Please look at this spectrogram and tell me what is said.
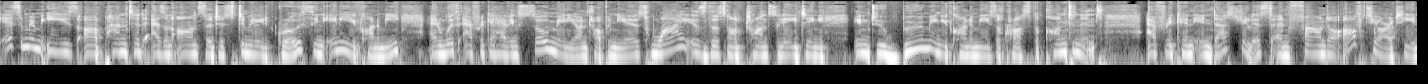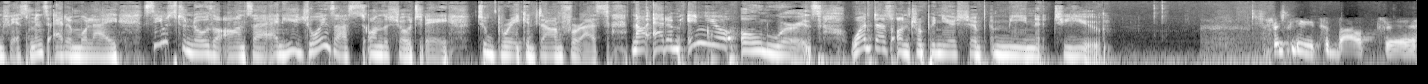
SMMEs are uh, punted as an answer to stimulate growth in any economy. And with Africa having so many entrepreneurs, why is this not translating into booming economies across the continent? African industrialist and founder of TRT Investments, Adam Molai, seems to know the answer and he joins us on the show today to break it down for us. Now, Adam, in your own words, what does entrepreneurship mean to you? Simply, it's about uh,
